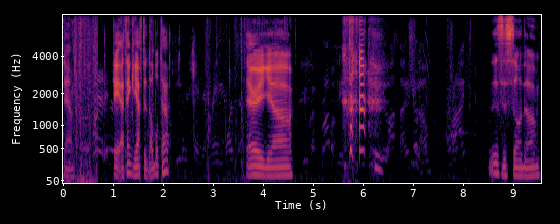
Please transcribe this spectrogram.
Damn. Okay, I think you have to double tap. There you go. this is so dumb.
